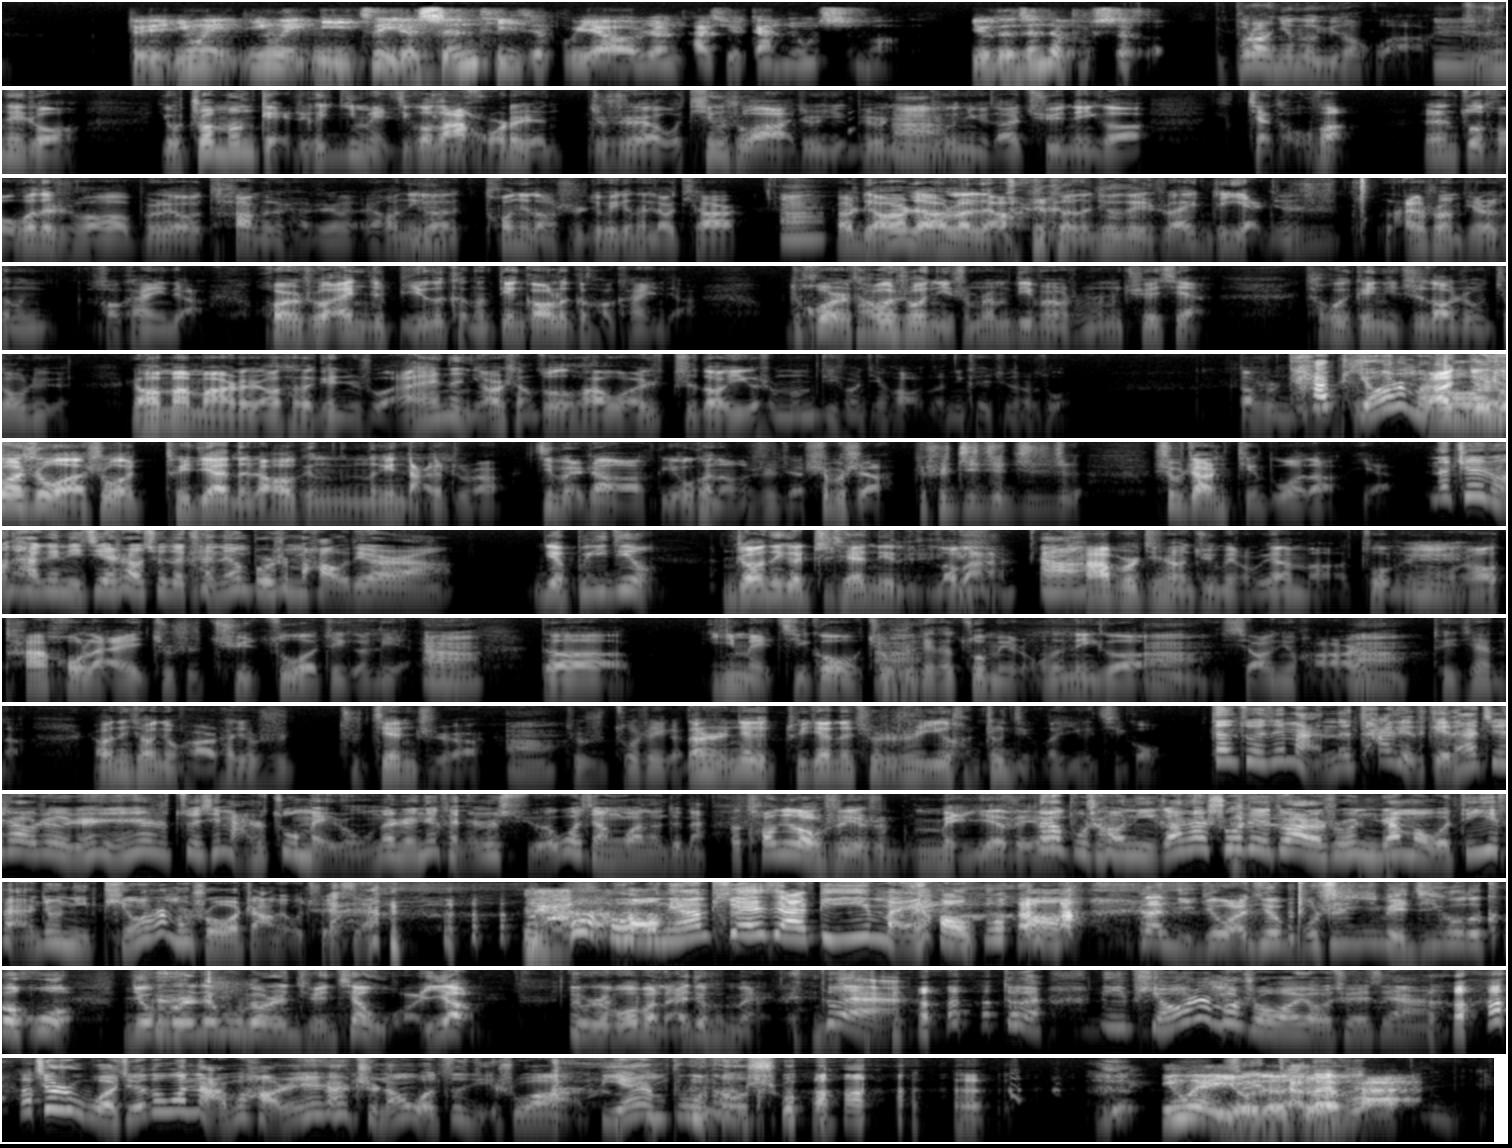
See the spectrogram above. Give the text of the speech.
对，因为因为你自己的身体是不要让它去赶这种时髦的，有的真的不适合。不知道你有没有遇到过啊？就是那种有专门给这个医美机构拉活的人，就是我听说啊，就是有，比如你有个女的去那个剪头发，让你做头发的时候，不是要烫个啥之类的，然后那个 Tony 老师就会跟他聊天儿，然后聊着聊着聊着，可能就跟你说，哎，你这眼睛是拉个双眼皮儿可能好看一点，或者说，哎，你这鼻子可能垫高了更好看一点。或者他会说你什么什么地方有什么什么缺陷，他会给你制造这种焦虑，然后慢慢的，然后他再跟你说，哎，那你要是想做的话，我知道一个什么什么地方挺好的，你可以去那儿做。到时候你他凭什么？然后你就说是我是我推荐的，然后跟能给你打个折，基本上啊，有可能是这，是不是？就是这这这这，是不是这样挺多的？也那这种他给你介绍去的肯定不是什么好地儿啊。也不一定，你知道那个之前那老板，他不是经常去美容院嘛，做美容，然后他后来就是去做这个脸的。医美机构就是给他做美容的那个小女孩推荐的，然后那小女孩她就是就兼职，就是做这个，但是人家给推荐的确实是一个很正经的一个机构。但最起码那他给给他介绍这个人，人家是最起码是做美容的，人家肯定是学过相关的，对吧？那 Tony 老师也是美业的呀。那不成，你刚才说这段的时候，你知道吗？我第一反应就是你凭什么说我长得有缺陷？老娘天下第一美，好不好？那你就完全不是医美机构的客户，你就不是那目标人群，像我一样。就是我本来就很美，对，对你凭什么说我有缺陷？就是我觉得我哪不好，人家只能我自己说，别人不能说。因为有的时候他，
